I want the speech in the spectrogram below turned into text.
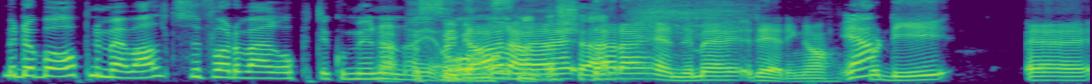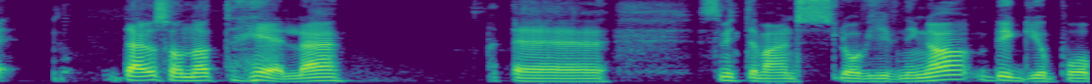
men da bare åpner vi med alt, så får det være opp til kommunene Ja, å der er, der er jeg enig med regjeringa. Ja. Fordi eh, det er jo sånn at hele eh, smittevernlovgivninga bygger jo på,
